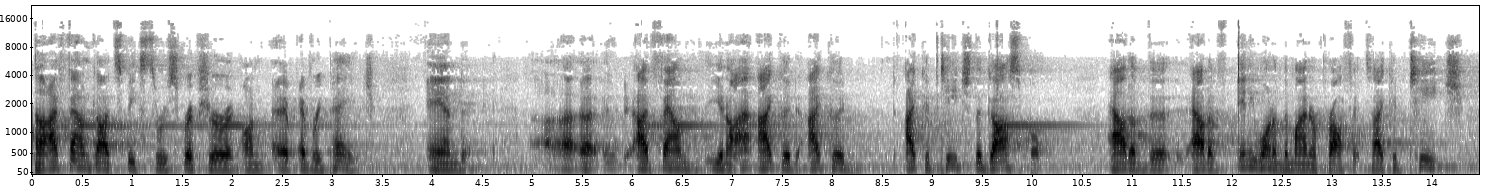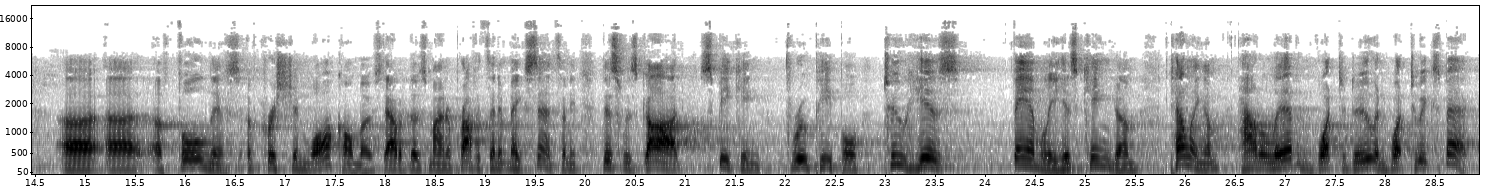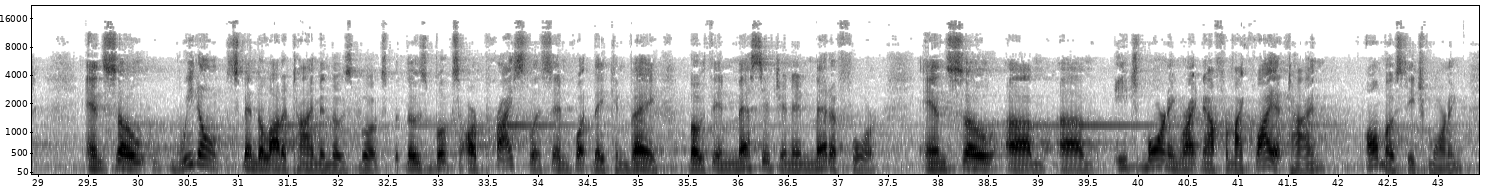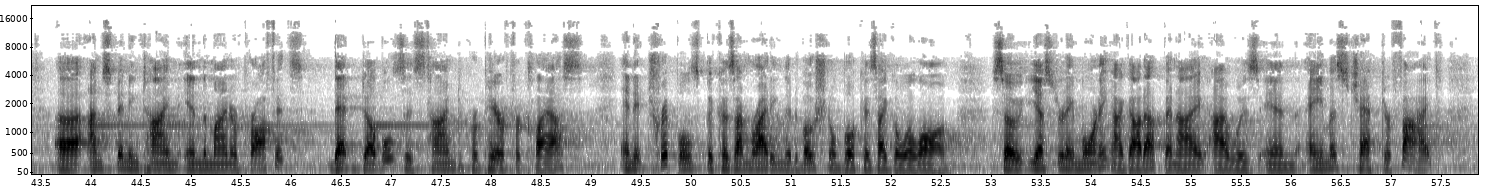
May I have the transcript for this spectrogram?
uh, I've found God speaks through Scripture on every page, and uh, uh, I've found you know I, I, could I could I could teach the gospel out of the out of any one of the minor prophets. I could teach. Uh, uh, a fullness of Christian walk almost out of those minor prophets, and it makes sense. I mean, this was God speaking through people to His family, his kingdom, telling them how to live and what to do and what to expect. And so we don't spend a lot of time in those books, but those books are priceless in what they convey, both in message and in metaphor. And so um, um, each morning, right now, for my quiet time, almost each morning, uh, I'm spending time in the minor prophets. That doubles as time to prepare for class, and it triples because I'm writing the devotional book as I go along. So yesterday morning, I got up and I, I was in Amos chapter 5.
